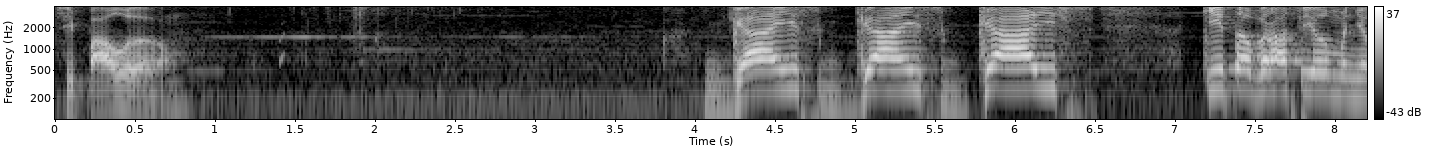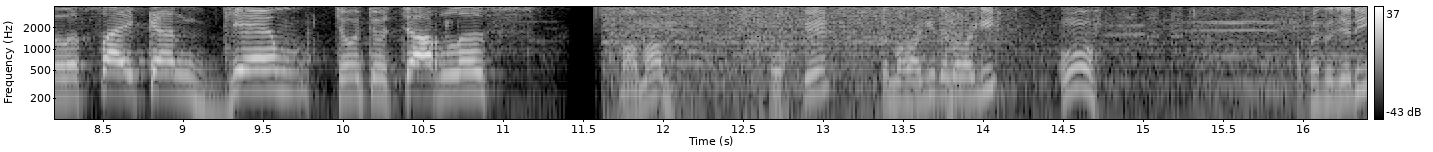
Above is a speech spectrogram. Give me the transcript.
Si Paul. Guys, guys, guys. Kita berhasil menyelesaikan game Coco Charles. Mamam. Oke, tembak lagi, tembak lagi. Oh. Apa yang terjadi?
